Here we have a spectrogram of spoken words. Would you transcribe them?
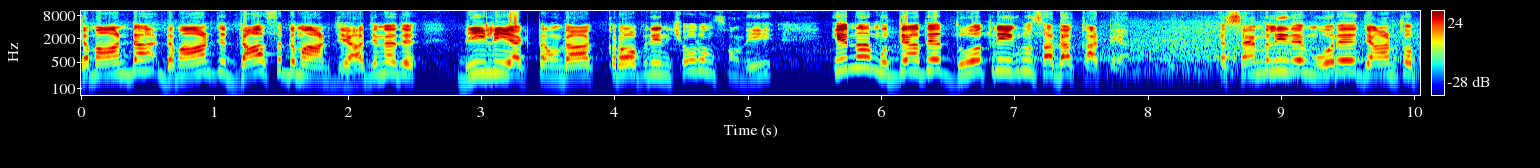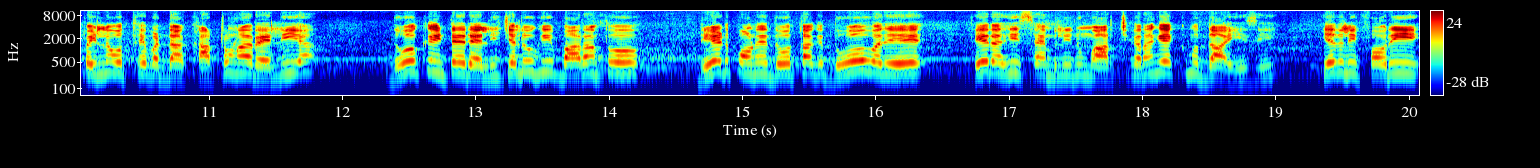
ਡਿਮਾਂਡਾਂ, ਡਿਮਾਂਡ 'ਚ 10 ਡਿਮਾਂਡ ਜਿਆ ਜਿਨ੍ਹਾਂ 'ਚ ਬਿਜਲੀ ਐਕਟ ਆਉਂਦਾ ਕ੍ਰੌਪ ਦੀ ਇੰਸ਼ੋਰੈਂਸ ਆਉਂਦੀ, ਇਹਨਾਂ ਮੁੱਦਿਆਂ ਤੇ 2 ਤਰੀਕ ਨੂੰ ਸਾਡਾ ਕੱਟ ਆ। ਅਸੈਂਬਲੀ ਦੇ ਮੋਹਰੇ ਜਾਣ ਤੋਂ ਪਹਿਲਾਂ ਉੱਥੇ ਵੱਡਾ ਇਕੱਠ ਹੋਣਾ, ਰੈਲੀ ਆ 2 ਘੰਟੇ ਰੈਲੀ ਚੱਲੂਗੀ 12 ਤੋਂ ਡੇਢ ਪੌਣੇ 2 ਤੱਕ 2 ਵਜੇ ਫਿਰ ਅਸੀਂ ਅਸੈਂਬਲੀ ਨੂੰ ਮਾਰਚ ਕਰਾਂਗੇ, ਇੱਕ ਮੁੱਦਾ ਆਈ ਸੀ ਇਹਦੇ ਲਈ ਫੌਰੀ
